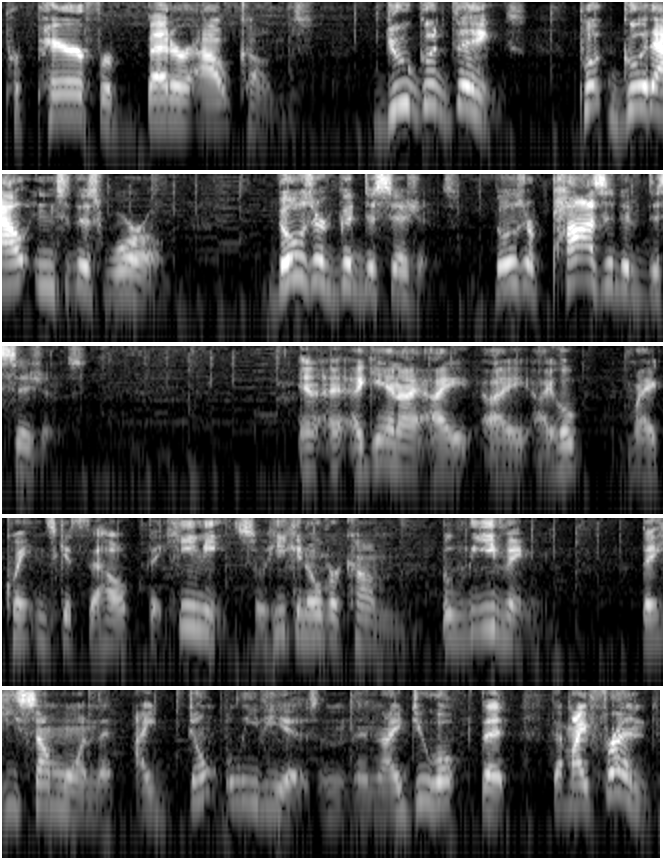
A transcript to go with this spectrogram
Prepare for better outcomes. Do good things. Put good out into this world. Those are good decisions. Those are positive decisions. And again, I, I, I hope my acquaintance gets the help that he needs so he can overcome believing that he's someone that I don't believe he is. And, and I do hope that, that my friend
